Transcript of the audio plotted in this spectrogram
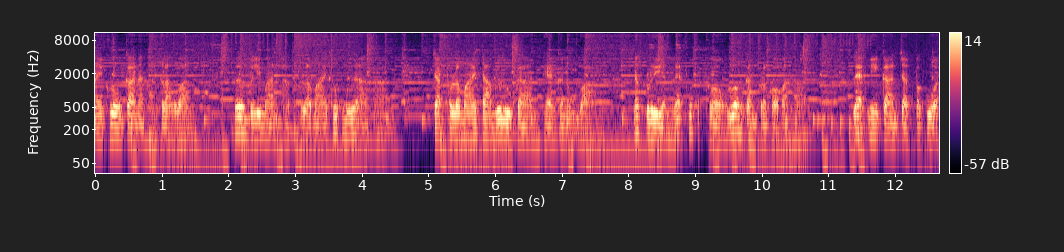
ในโครงการอาหารกลางวัน เพิ่มปริมาณผักผลไม้ทุกมื้ออาหาร จัดผลไม้ตามฤดูกาลแทนขนมหวาน นักเรียนและผู้ปกครองร่วมกันประกอบอาหาร และมีการจัดประกวด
